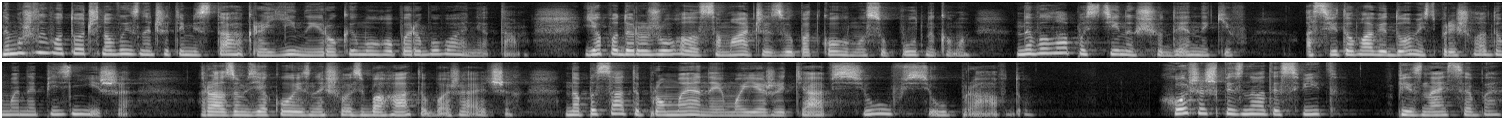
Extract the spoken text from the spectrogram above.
Неможливо точно визначити міста, країни і роки мого перебування там. Я подорожувала сама чи з випадковими супутниками, не вела постійних щоденників, а світова відомість прийшла до мене пізніше, разом з якою знайшлось багато бажаючих написати про мене і моє життя всю всю правду. Хочеш пізнати світ, пізнай себе.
